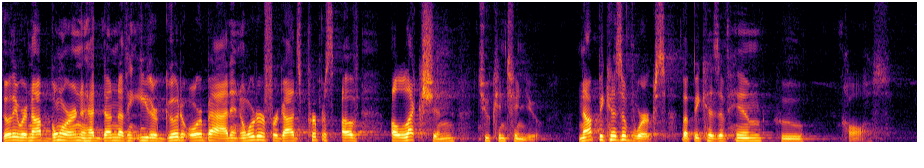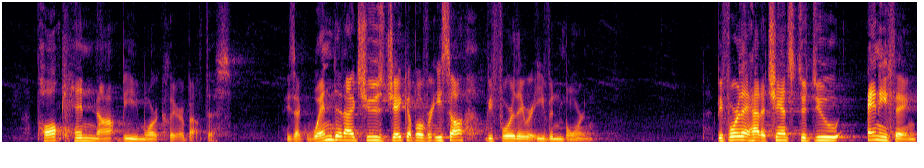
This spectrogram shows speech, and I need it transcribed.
Though they were not born and had done nothing either good or bad, in order for God's purpose of election to continue, not because of works, but because of him who calls. Paul cannot be more clear about this. He's like, When did I choose Jacob over Esau? Before they were even born. Before they had a chance to do anything,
